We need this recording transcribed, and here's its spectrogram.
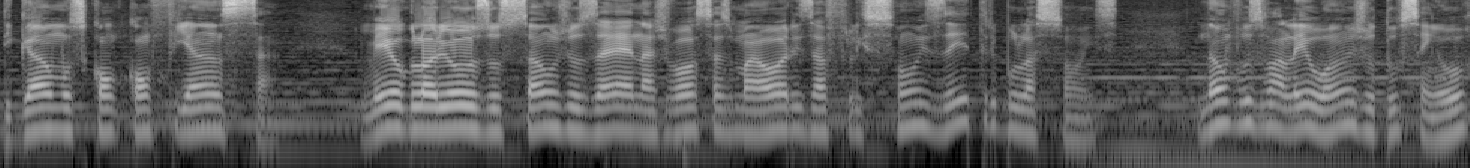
Digamos com confiança, meu glorioso São José, nas vossas maiores aflições e tribulações, não vos valeu o anjo do Senhor?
